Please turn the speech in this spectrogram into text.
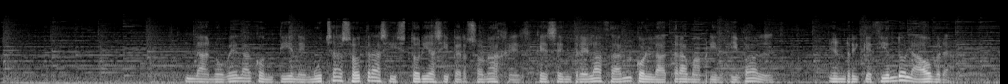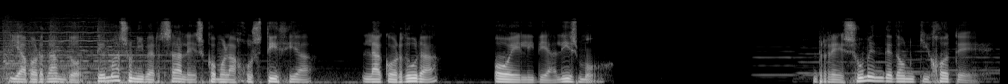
La novela contiene muchas otras historias y personajes que se entrelazan con la trama principal, enriqueciendo la obra y abordando temas universales como la justicia, la cordura o el idealismo. Resumen de Don Quijote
